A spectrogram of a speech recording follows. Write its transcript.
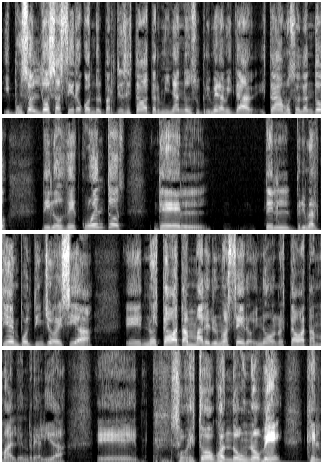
Y puso el 2 a 0 cuando el partido se estaba terminando en su primera mitad. Estábamos hablando de los descuentos del, del primer tiempo. El Tincho decía, eh, no estaba tan mal el 1 a 0. Y no, no estaba tan mal en realidad. Eh, sobre todo cuando uno ve que el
